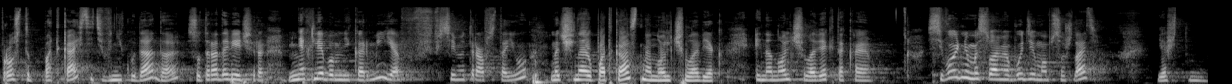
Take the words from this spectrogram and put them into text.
просто подкастить в никуда, да? С утра до вечера. Меня хлебом не корми, я в 7 утра встаю, начинаю подкаст на ноль человек. И на ноль человек такая, сегодня мы с вами будем обсуждать... Я что,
